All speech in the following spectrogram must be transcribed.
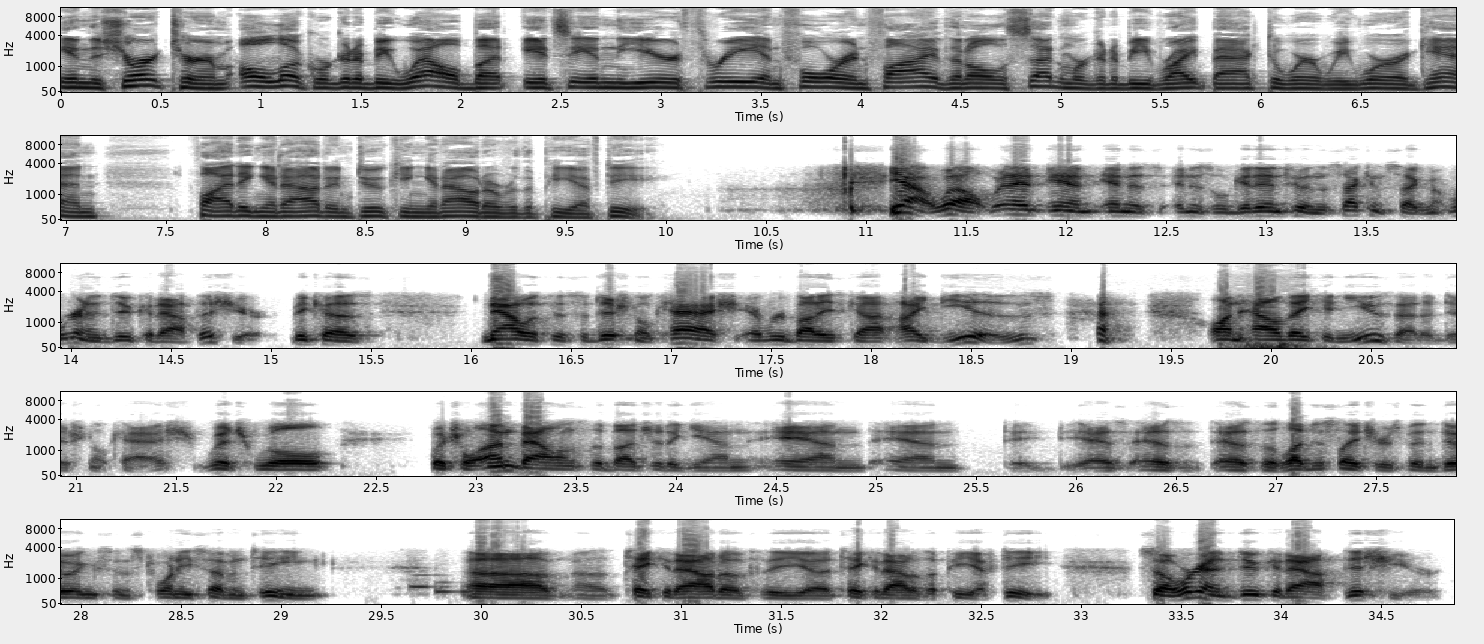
in the short term. Oh, look, we're going to be well, but it's in the year three and four and five that all of a sudden we're going to be right back to where we were again, fighting it out and duking it out over the PFD. Yeah, well, and and, and as and as we'll get into in the second segment, we're going to duke it out this year because now with this additional cash, everybody's got ideas on how they can use that additional cash, which will which will unbalance the budget again, and and as as as the legislature has been doing since 2017, uh, uh, take it out of the uh, take it out of the PFD. So we're going to duke it out this year.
